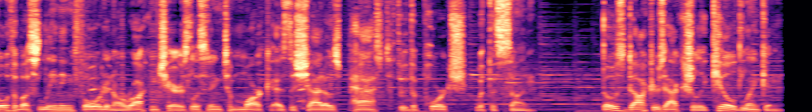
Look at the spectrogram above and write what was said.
both of us leaning forward in our rocking chairs listening to Mark as the shadows passed through the porch with the sun. Those doctors actually killed Lincoln,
